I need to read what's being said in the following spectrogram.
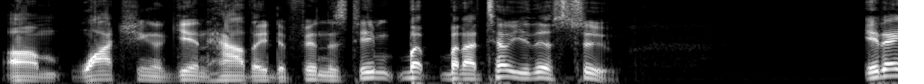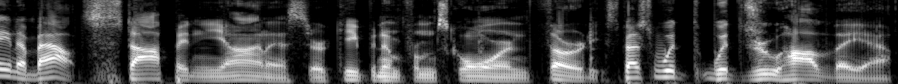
Um, watching again how they defend this team. But but I tell you this too. It ain't about stopping Giannis or keeping him from scoring 30, especially with, with Jrue Holiday out.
